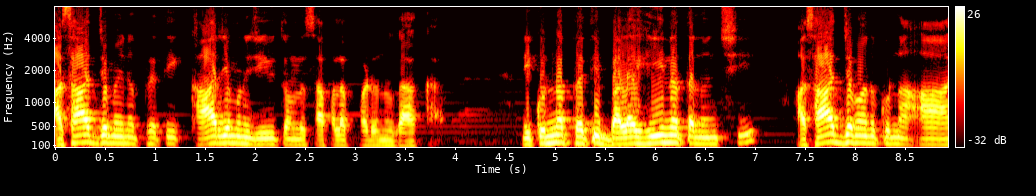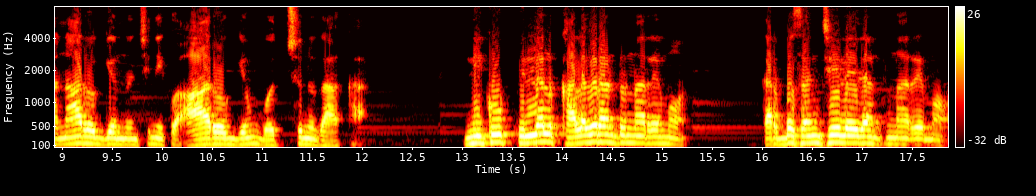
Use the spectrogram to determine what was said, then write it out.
అసాధ్యమైన ప్రతి కార్యముని జీవితంలో సఫలపడునుగాక. నీకున్న ప్రతి బలహీనత నుంచి అసాధ్యం అనుకున్న ఆ అనారోగ్యం నుంచి నీకు ఆరోగ్యం వచ్చునుగాక. నీకు పిల్లలు కలగరంటున్నారేమో గర్భసంచి లేదంటున్నారేమో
